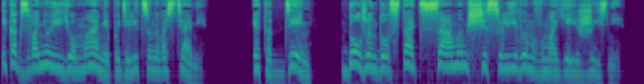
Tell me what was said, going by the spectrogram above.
и как звоню ее маме поделиться новостями. Этот день должен был стать самым счастливым в моей жизни.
